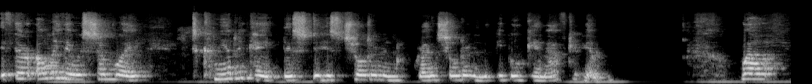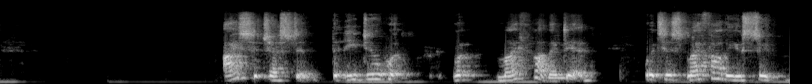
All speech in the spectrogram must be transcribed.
if there only there was some way to communicate this to his children and grandchildren and the people who came after him. Well, I suggested that he do what what my father did, which is my father used to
